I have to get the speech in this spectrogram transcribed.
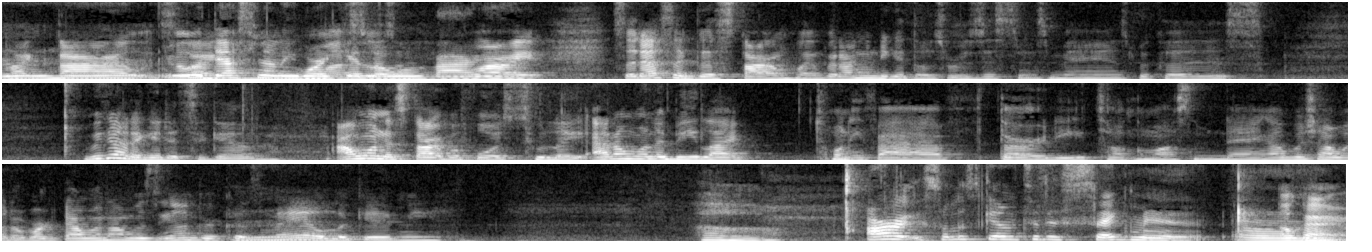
like thighs. Mm-hmm. It will like, definitely work your lower body. Right. So that's a good starting point. But I need to get those resistance bands because we got to get it together. I want to start before it's too late. I don't want to be like 25, 30 talking about some dang. I wish I would have worked out when I was younger because now look at me. All right, so let's get into this segment. Um, Okay.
